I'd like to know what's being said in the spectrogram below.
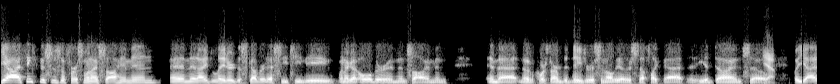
Yeah, I think this is the first one I saw him in, and then I later discovered SCTV when I got older, and then saw him in in that, and of course Armed and Dangerous and all the other stuff like that that he had done. So, Yeah. but yeah, I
